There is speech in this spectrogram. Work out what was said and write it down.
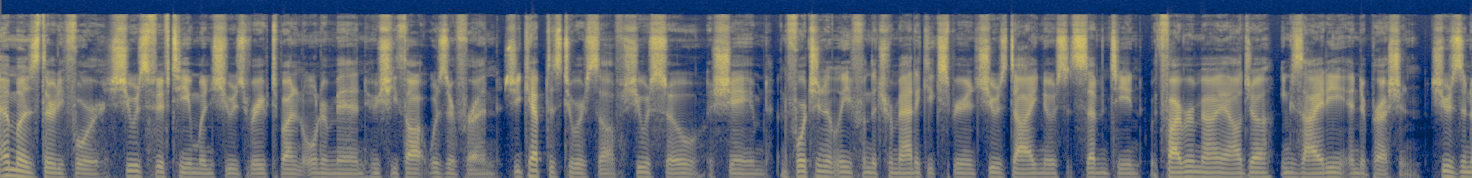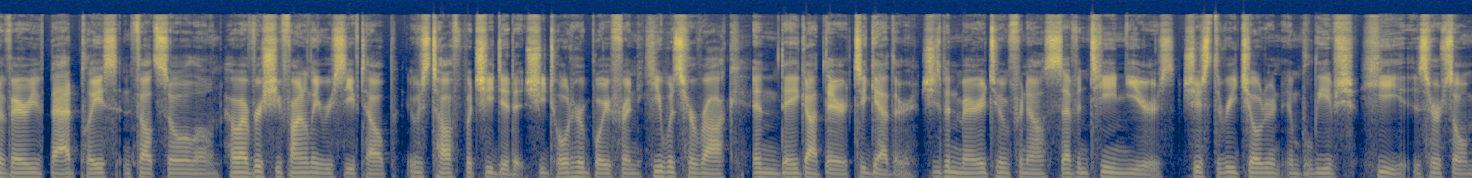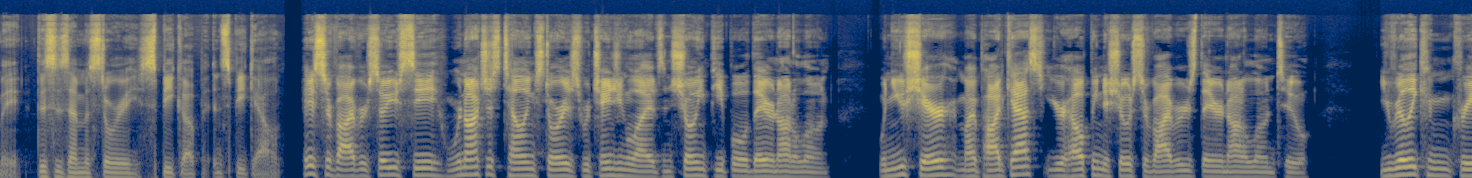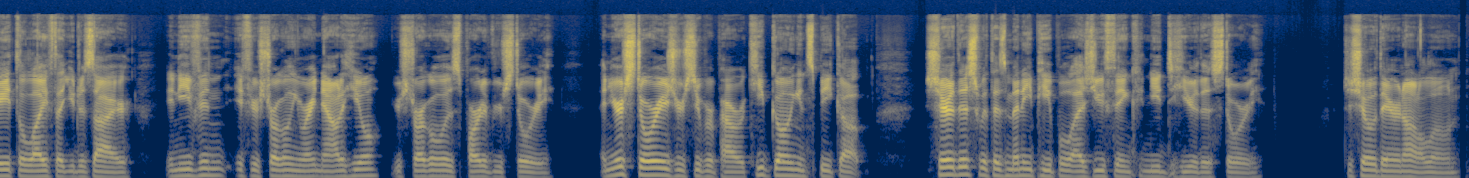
Emma is 34. She was 15 when she was raped by an older man who she thought was her friend. She kept this to herself. She was so ashamed. Unfortunately, from the traumatic experience, she was diagnosed at 17 with fibromyalgia, anxiety, and depression. She was in a very bad place and felt so alone. However, she finally received help. It was tough, but she did it. She told her boyfriend he was her rock, and they got there together. She's been married to him for now 17 years. She has three children and believes he is her soulmate. This is Emma's story. Speak up and speak out. Hey, survivors. So you see, we're not just telling stories, we're changing lives and showing people they are not alone. When you share my podcast, you're helping to show survivors they are not alone too. You really can create the life that you desire. And even if you're struggling right now to heal, your struggle is part of your story. And your story is your superpower. Keep going and speak up. Share this with as many people as you think need to hear this story to show they are not alone.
